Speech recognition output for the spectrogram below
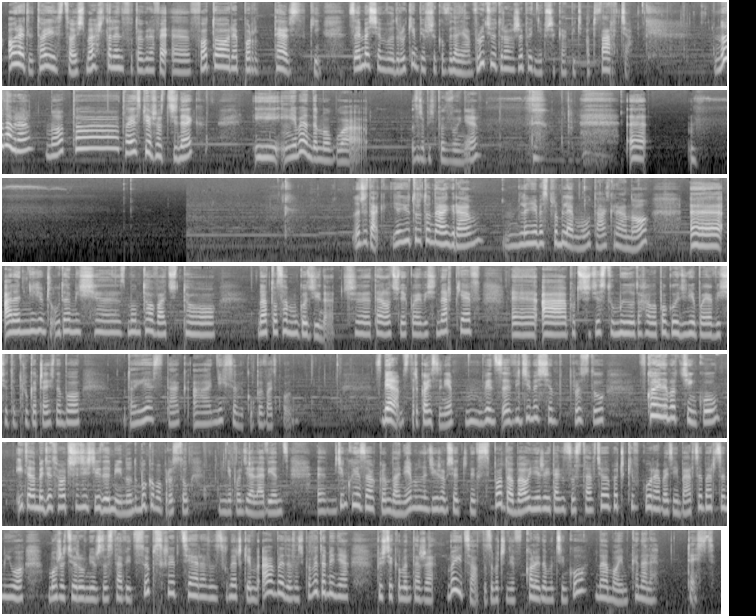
O rety, to jest coś. Masz talent fotografie, e, fotoreporterski. Zajmę się wydrukiem pierwszego wydania. Wróć jutro, żeby nie przekapić otwarcia. No dobra, no to, to jest pierwszy odcinek i, nie będę mogła zrobić podwójnie. e, znaczy tak, ja jutro to nagram, mm, dla mnie bez problemu, tak, rano, e, ale nie wiem, czy uda mi się zmontować to na tą samą godzinę. Czy ten odcinek pojawi się najpierw, e, a po 30 minutach albo po godzinie pojawi się ta druga część, no bo tutaj jest, tak, a nie chcę wykupywać, bo zbieram sterkońcy, nie? Mm, Więc e, widzimy się po prostu w kolejnym odcinku i ten będzie trwał 31 minut, bo go po prostu nie podzielę, więc e, dziękuję za oglądanie. Mam nadzieję, że Wam się odcinek spodobał. Jeżeli tak, zostawcie łapeczki w górę, będzie mi bardzo, bardzo miło. Możecie również zostawić subskrypcję razem z dzwoneczkiem, aby dostać powiadomienia. Piszcie komentarze. No i co? Do zobaczenia w kolejnym odcinku na moim kanale. Cześć!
